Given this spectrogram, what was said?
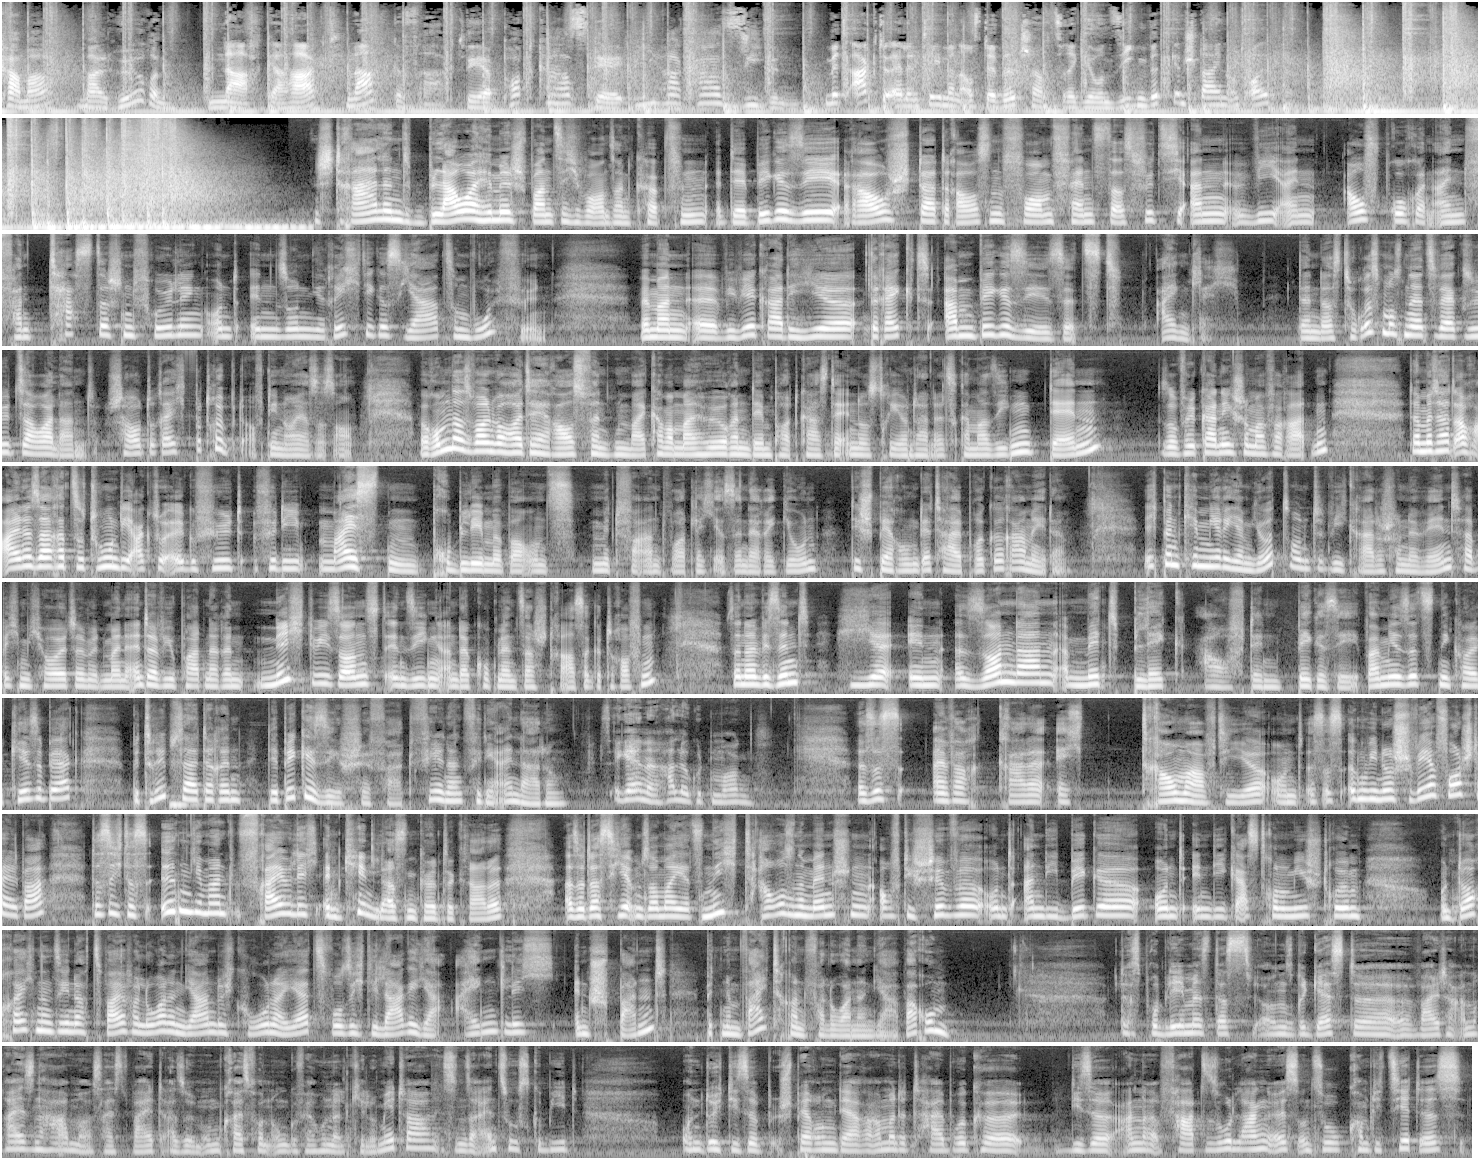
Kann man mal hören. Nachgehakt, nachgefragt. Der Podcast der IHK Siegen. Mit aktuellen Themen aus der Wirtschaftsregion Siegen-Wittgenstein und Olpe. Strahlend blauer Himmel spannt sich über unseren Köpfen. Der Biggesee rauscht da draußen vorm Fenster. Es fühlt sich an wie ein Aufbruch in einen fantastischen Frühling und in so ein richtiges Jahr zum Wohlfühlen. Wenn man, äh, wie wir gerade hier, direkt am Biggesee sitzt. Eigentlich. Denn das Tourismusnetzwerk Südsauerland schaut recht betrübt auf die neue Saison. Warum, das wollen wir heute herausfinden bei Kann man mal hören, dem Podcast der Industrie- und Handelskammer Siegen. Denn so viel kann ich schon mal verraten. Damit hat auch eine Sache zu tun, die aktuell gefühlt für die meisten Probleme bei uns mitverantwortlich ist in der Region, die Sperrung der Talbrücke Ramede. Ich bin Kim Miriam Jutt und wie gerade schon erwähnt, habe ich mich heute mit meiner Interviewpartnerin nicht wie sonst in Siegen an der Koblenzer Straße getroffen, sondern wir sind hier in Sondern mit Blick auf den Biggesee. Bei mir sitzt Nicole Käseberg, Betriebsleiterin der Biggesee Schifffahrt. Vielen Dank für die Einladung. Sehr gerne. Hallo, guten Morgen. Es ist einfach gerade echt traumhaft hier und es ist irgendwie nur schwer vorstellbar, dass sich das irgendjemand freiwillig entgehen lassen könnte gerade. Also dass hier im Sommer jetzt nicht tausende Menschen auf die Schiffe und an die Bigge und in die Gastronomie strömen. Und doch rechnen sie nach zwei verlorenen Jahren durch Corona jetzt, wo sich die Lage ja eigentlich entspannt, mit einem weiteren verlorenen Jahr. Warum? Das Problem ist, dass unsere Gäste weiter Anreisen haben. Das heißt weit, also im Umkreis von ungefähr 100 Kilometer ist unser Einzugsgebiet. Und durch diese Sperrung der Rahmede-Talbrücke diese Fahrt so lang ist und so kompliziert ist,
